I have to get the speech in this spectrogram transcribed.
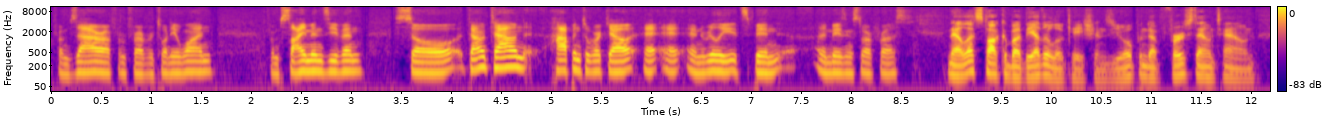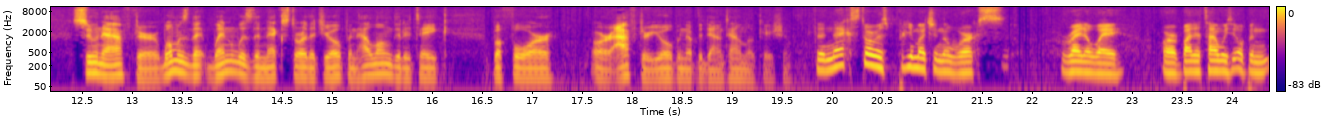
from Zara, from Forever 21, from Simons even. So downtown happened to work out, and, and really it's been an amazing store for us. Now let's talk about the other locations. You opened up first downtown. Soon after, when was that? When was the next store that you opened? How long did it take before or after you opened up the downtown location? The next store was pretty much in the works right away, or by the time we opened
